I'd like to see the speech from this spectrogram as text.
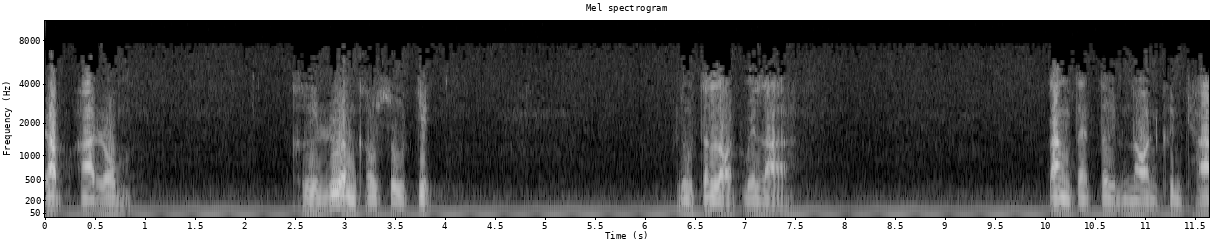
รับอารมณ์ คือเรื่องเข้าสู่จิต อยู่ตลอดเวลา ตั้งแต่ตื่นนอนขึ้นเช้า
